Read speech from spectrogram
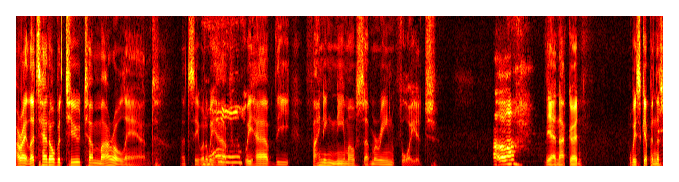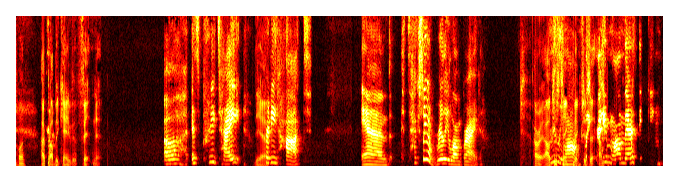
All right, let's head over to Tomorrowland. Let's see, what do we have? We have the Finding Nemo submarine voyage. oh, Yeah, not good. Are we skipping this one? I probably can't even fit in it. oh, it's pretty tight, Yeah. pretty hot, and it's actually a really long ride. All right, I'll really just take long. pictures. Like, I'm- I'm on there thinking,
